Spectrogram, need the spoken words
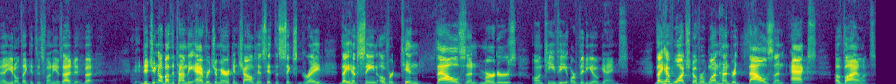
Uh, you don't think it's as funny as I do, but did you know by the time the average American child has hit the sixth grade, they have seen over 10,000 murders on TV or video games? They have watched over 100,000 acts of violence.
